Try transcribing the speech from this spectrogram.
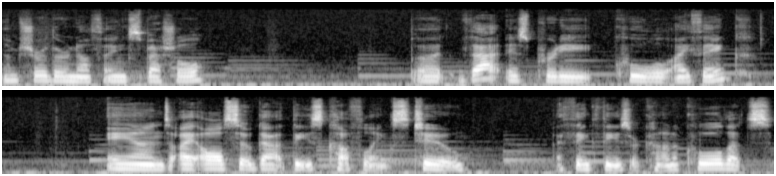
I'm sure they're nothing special. But that is pretty cool, I think. And I also got these cufflinks too. I think these are kind of cool. That's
